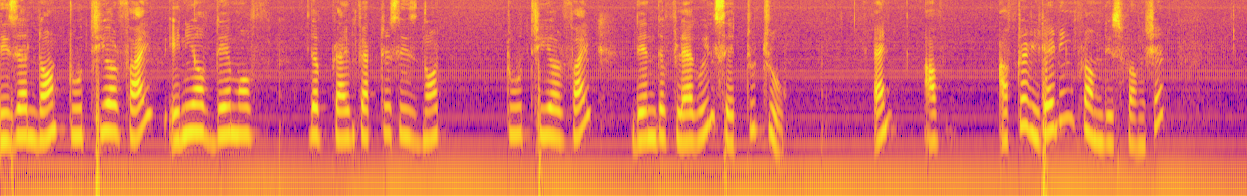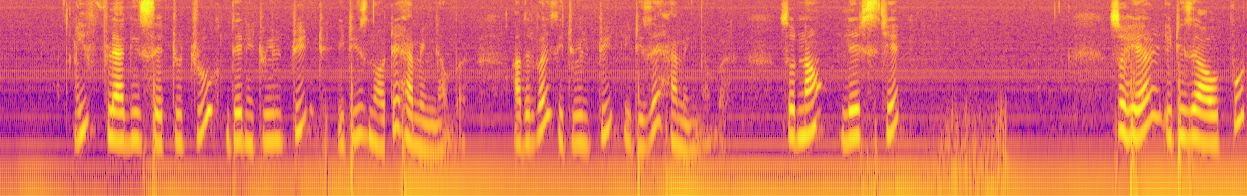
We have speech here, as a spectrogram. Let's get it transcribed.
these are not 2 3 or 5 any of them of the prime factors is not 2 3 or 5 then the flag will set to true. And af after returning from this function if flag is set to true then it will print it is not a Hamming number. Otherwise it will print it is a Hamming number. So now let's check so here it is a output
